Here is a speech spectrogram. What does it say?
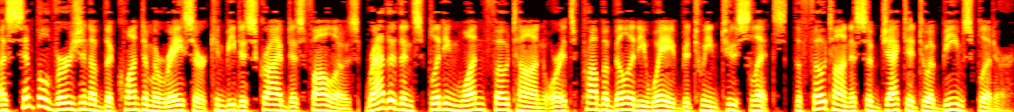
A simple version of the quantum eraser can be described as follows, rather than splitting one photon or its probability wave between two slits, the photon is subjected to a beam splitter.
